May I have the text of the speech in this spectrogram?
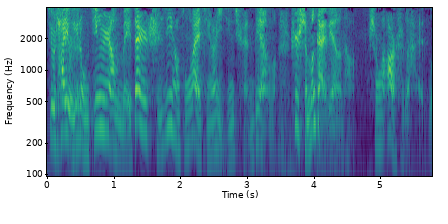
就是她有一种精神上的美，但是实际上从外形上已经全变了。是什么改变了她？生了二十个孩子。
